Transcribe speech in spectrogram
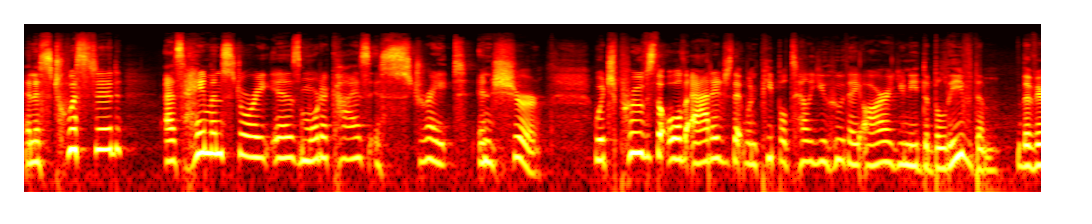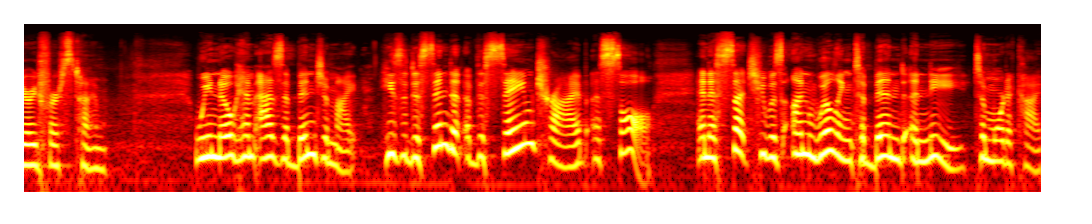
And as twisted as Haman's story is, Mordecai's is straight and sure. Which proves the old adage that when people tell you who they are, you need to believe them the very first time. We know him as a Benjamite. He's a descendant of the same tribe as Saul, and as such, he was unwilling to bend a knee to Mordecai.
